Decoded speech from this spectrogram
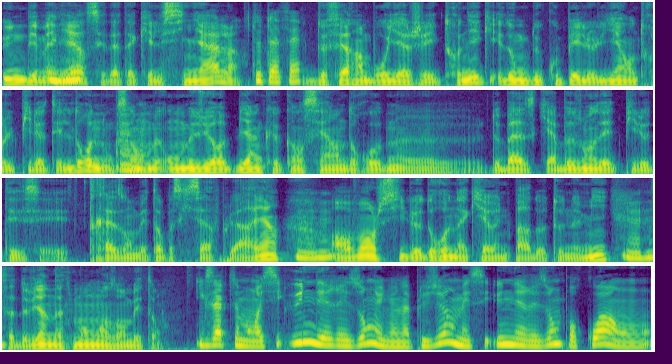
une des manières, mhm. c'est d'attaquer le signal, Tout à fait. de faire un brouillage électronique et donc de couper le lien entre le pilote et le drone. Donc ça, on, mhm. mesure bien que quand c'est un drone euh, de base qui a besoin d'être piloté, c'est très embêtant parce qu'ils ne servent plus à rien. Mhm. En revanche, si le drone acquiert une part d'autonomie, ça devient nettement moins embêtant. Exactement. Et c'est une des raisons, il y en a plusieurs, mais c'est une des raisons pourquoi on,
